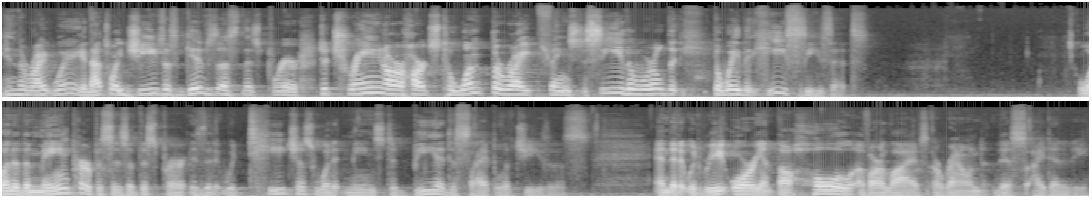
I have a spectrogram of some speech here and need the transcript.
in the right way. And that's why Jesus gives us this prayer to train our hearts to want the right things, to see the world that he, the way that He sees it. One of the main purposes of this prayer is that it would teach us what it means to be a disciple of Jesus and that it would reorient the whole of our lives around this identity.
